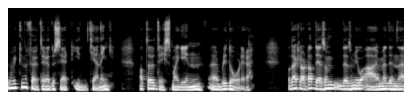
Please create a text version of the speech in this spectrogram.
vil kunne føre til redusert inntjening. At driftsmarginen eh, blir dårligere. Og det er klart at det som, det som jo er med denne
